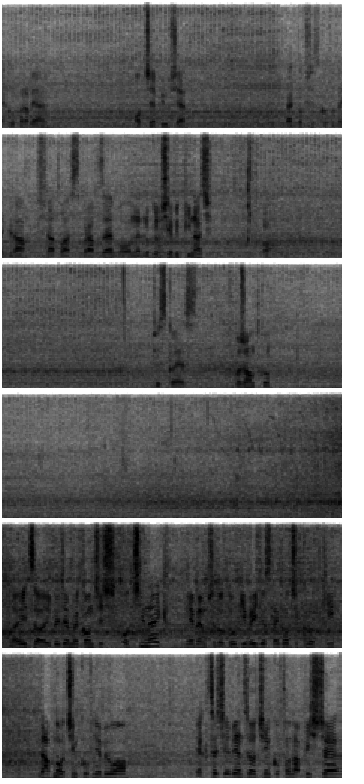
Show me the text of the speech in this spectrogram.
jak uprawiałem. Odczepił się. Jak to wszystko tutaj gra, światła sprawdzę, bo one lubią się wypinać. O. Wszystko jest w porządku. No i co? I będziemy kończyć odcinek. Nie wiem, czy to długi wyjdzie z tego, czy krótki. Dawno odcinków nie było. Jak chcecie więcej odcinków, to napiszcie.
